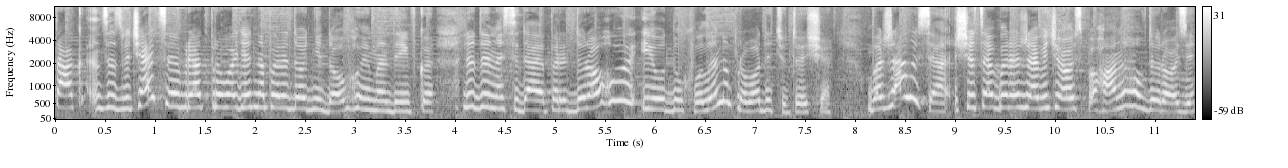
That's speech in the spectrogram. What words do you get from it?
так. Зазвичай цей обряд проводять напередодні довгої мандрівки. Людина сідає перед дорогою і одну хвилину проводить у тиші. Вважалося, що це береже від чогось поганого в дорозі,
